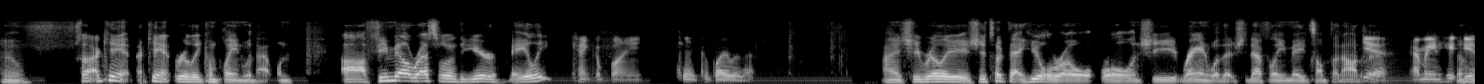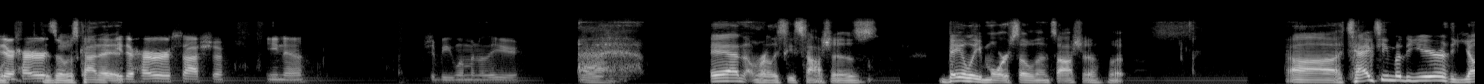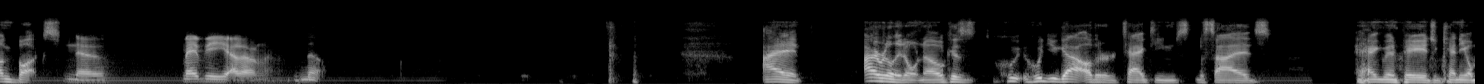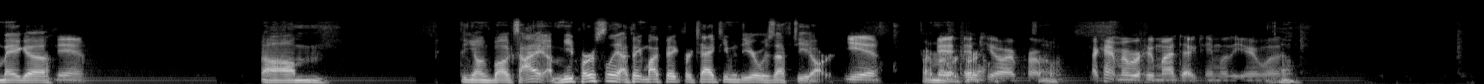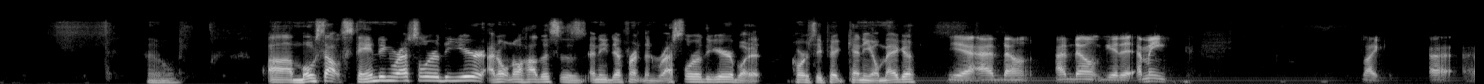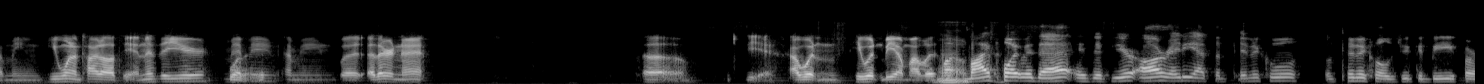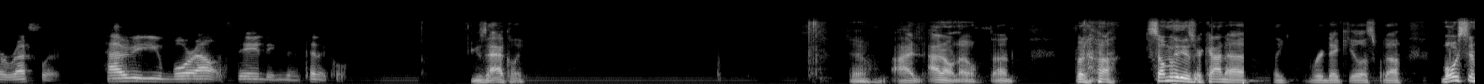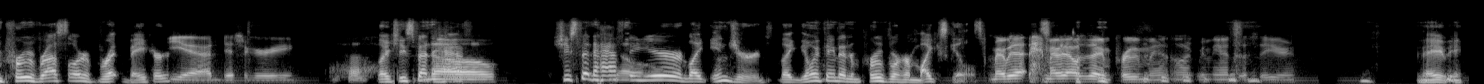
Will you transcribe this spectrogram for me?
So, so I can't, I can't really complain with that one. Uh, female wrestler of the year, Bayley. Can't complain. Can't complain with that. I mean, she really she took that heel role role and she ran with it. She definitely made something out of Yeah, it. Yeah, I mean, he, So, either her, 'cause it was kind of either her or Sasha, you know, should be women of the year. uh, yeah, I don't really see Sasha's Bayley more so than Sasha, but uh tag team of the year, the Young Bucks. No, maybe I don't know. No. I I really don't know because who who do you got other tag teams besides Hangman Page and Kenny Omega? Yeah, Um, the Young Bucks. I me personally, I think my pick for tag team of the year was FTR. yeah, If I yeah remember correctly. FTR probably. I can't remember who my tag team of the year was. Oh. So, uh, most outstanding wrestler of the year. I don't know how this is any different than wrestler of the year, but of course he picked Kenny Omega. Yeah, I don't, I don't get it. I mean, like, uh, I mean, he won a title at the end of the year, maybe. I mean, but other than that, uh, yeah, I wouldn't. He wouldn't be on my list. My, my point with that is if you're already at the pinnacle of pinnacles you could be for a wrestler, how are you more outstanding than pinnacle? Exactly. So I I don't know, uh, but uh, some of these are kind of like ridiculous. But uh, most improved wrestler Britt Baker, Yeah, I disagree. like she spent half she spent half the year like injured. Like the only thing that improved were her mic skills. Maybe that maybe that was the improvement. Like we need to see her. Maybe.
